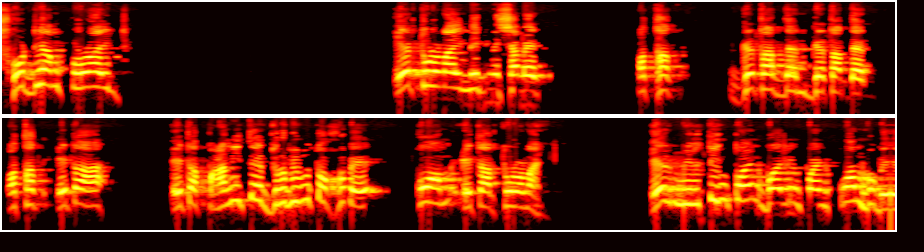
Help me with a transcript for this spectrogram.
সোডিয়াম ক্লোরাইড এর তুলনায় ম্যাগনেসিয়ামের, অর্থাৎ গ্রেটার দেন গ্রেটার দেন, অর্থাৎ এটা এটা পানিতে দ্রবীভূত হবে কম এটার তুলনায়। এর মিল্টিং পয়েন্ট, বয়লিং পয়েন্ট কম হবে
